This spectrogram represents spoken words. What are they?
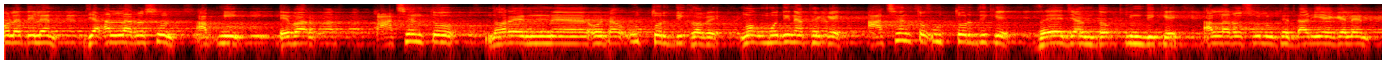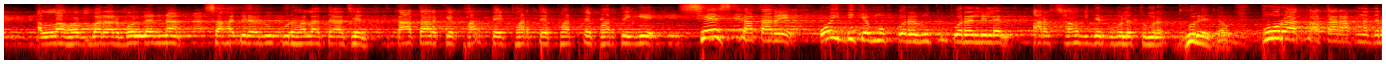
বলে দিলেন যে, আল্লাহ রসুল, আপনি এবার আছেন তো, ধরেন ওটা উত্তর দিক হবে মদিনা থেকে আছেন তো উত্তর দিকে, হয়ে যান দক্ষিণ দিকে। আল্লাহ রসুল উঠে দাঁড়িয়ে গেলেন। আল্লাহ আকবর আর বললেন না, সাহাবিরা রুকুর হালাতে আছেন, কাতারকে ফাড়তে ফাড়তে ফাড়তে ফাড়তে গিয়ে শেষ কাতারে ওই দিকে মুখ করে রুকু করে নিলেন। আর সাহাবিদেরকে বলে, তোমরা ঘুরে যাও। পুরা কাতার আপনাদের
